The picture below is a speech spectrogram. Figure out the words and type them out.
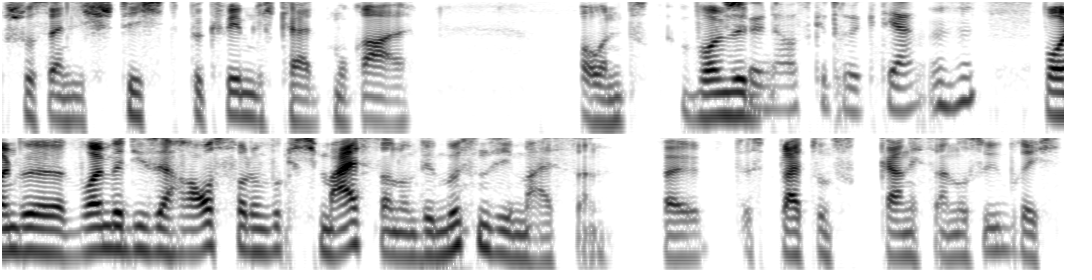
schlussendlich sticht Bequemlichkeit Moral. Und wollen wir, Schön ausgedrückt, ja. Mhm. Wollen, wir, wollen wir diese Herausforderung wirklich meistern und wir müssen sie meistern, weil es bleibt uns gar nichts anderes übrig.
